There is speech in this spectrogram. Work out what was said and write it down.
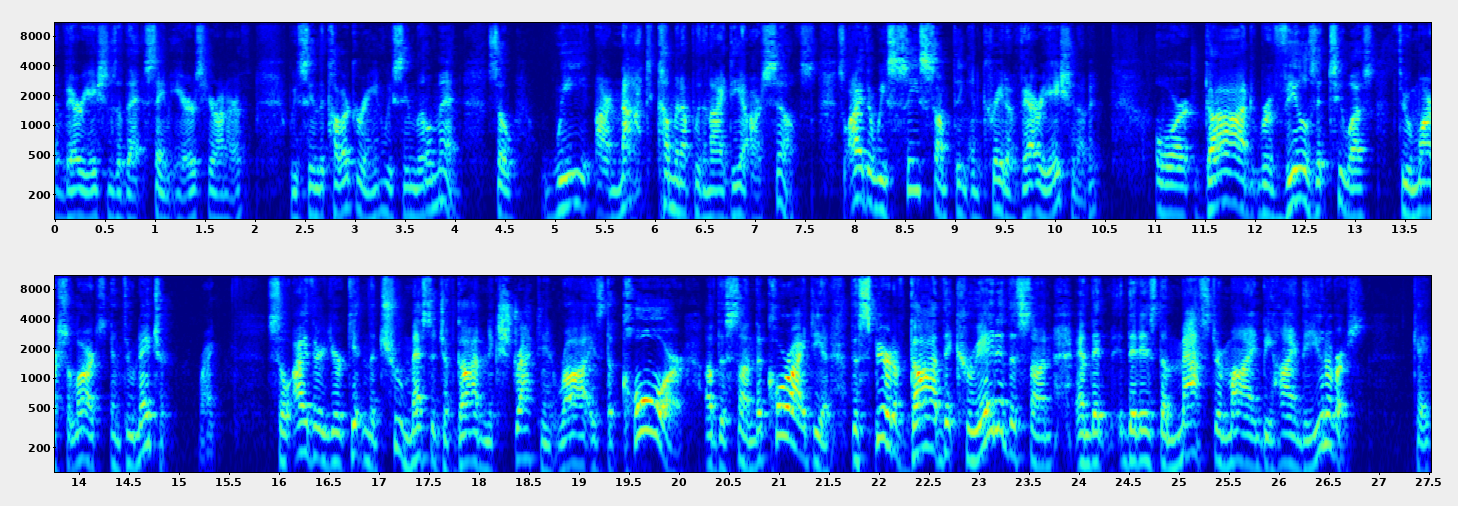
variations of that same ears here on Earth. We've seen the color green. We've seen little men. So we are not coming up with an idea ourselves. So either we see something and create a variation of it, or God reveals it to us through martial arts and through nature, right? So either you're getting the true message of God and extracting it. Ra is the core of the sun, the core idea, the spirit of God that created the sun and that, that is the mastermind behind the universe. Okay?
